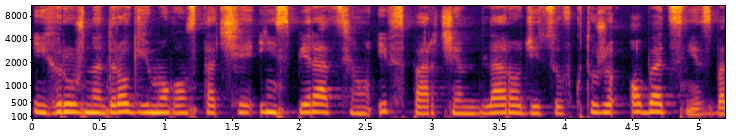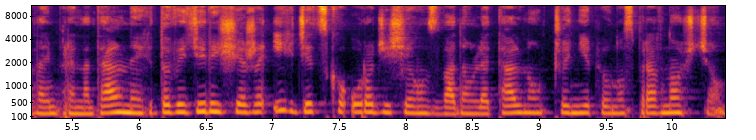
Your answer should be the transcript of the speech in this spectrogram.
Ich różne drogi mogą stać się inspiracją i wsparciem dla rodziców, którzy obecnie z badań prenatalnych dowiedzieli się, że ich dziecko urodzi się z wadą letalną czy niepełnosprawnością,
